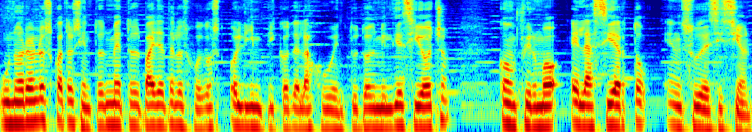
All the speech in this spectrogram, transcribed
un oro en los 400 metros vallas de los Juegos Olímpicos de la Juventud 2018 confirmó el acierto en su decisión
